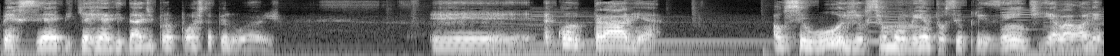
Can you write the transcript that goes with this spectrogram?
percebe que a realidade proposta pelo anjo é, é contrária ao seu hoje, ao seu momento, ao seu presente, e ela olha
